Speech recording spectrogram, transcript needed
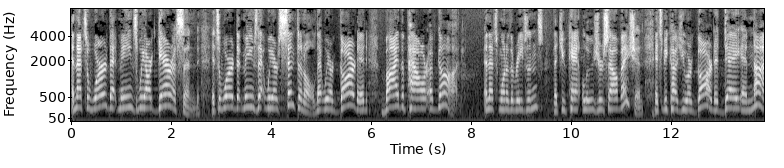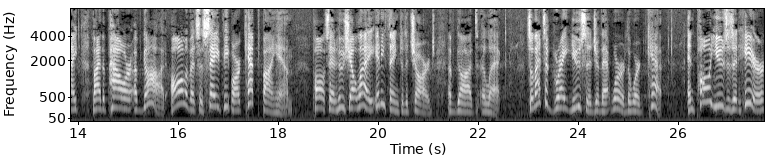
And that's a word that means we are garrisoned. It's a word that means that we are sentinel, that we are guarded by the power of of God. And that's one of the reasons that you can't lose your salvation. It's because you are guarded day and night by the power of God. All of us as saved people are kept by Him. Paul said, Who shall lay anything to the charge of God's elect? So that's a great usage of that word, the word kept. And Paul uses it here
